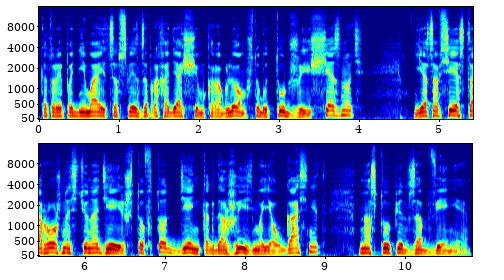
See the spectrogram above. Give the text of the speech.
которое поднимается вслед за проходящим кораблем, чтобы тут же исчезнуть, я со всей осторожностью надеюсь, что в тот день, когда жизнь моя угаснет, наступит забвение.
